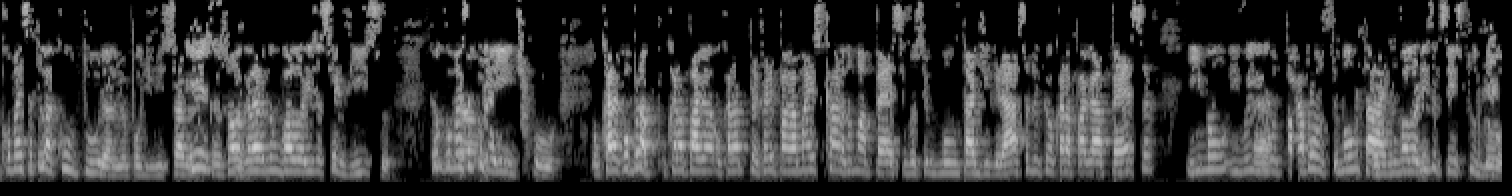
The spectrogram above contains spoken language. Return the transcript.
Começa pela cultura, no meu ponto de vista, sabe? Isso. O pessoal, a galera não valoriza serviço. Então começa não. por aí, tipo, o cara compra, o cara paga, o cara prefere pagar mais caro numa peça e você montar de graça do que o cara pagar a peça e, e, é. pagar pra você montar. Ele não valoriza que você estudou.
